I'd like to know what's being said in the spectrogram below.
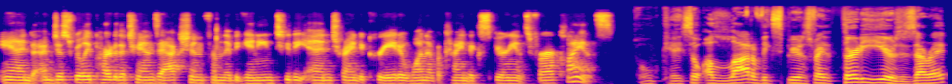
And I'm just really part of the transaction from the beginning to the end, trying to create a one of a kind experience for our clients. Okay, so a lot of experience, right? 30 years, is that right?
